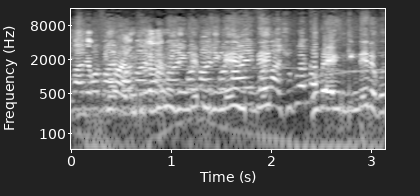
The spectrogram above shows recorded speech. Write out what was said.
เหี้ยกูโดนไม้เพื่อนยิงดิยิงดิยิงดิกูเองยิงดิเดี๋ยวกู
